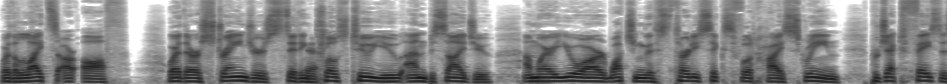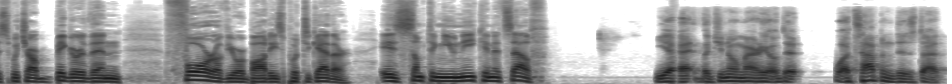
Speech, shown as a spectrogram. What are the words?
where the lights are off, where there are strangers sitting yeah. close to you and beside you, and where you are watching this 36 foot high screen project faces which are bigger than four of your bodies put together, is something unique in itself. Yeah, but you know, Mario, that what's happened is that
